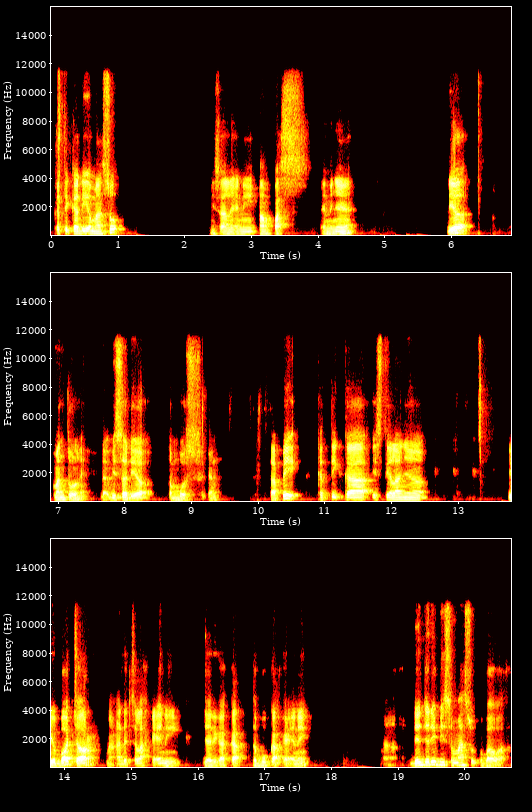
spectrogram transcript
ketika dia masuk, misalnya ini ampas ininya ya, dia mantul nih, tidak bisa dia tembus kan. Tapi ketika istilahnya dia bocor, nah ada celah kayak ini, jadi kakak terbuka kayak ini, nah, dia jadi bisa masuk ke bawah.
